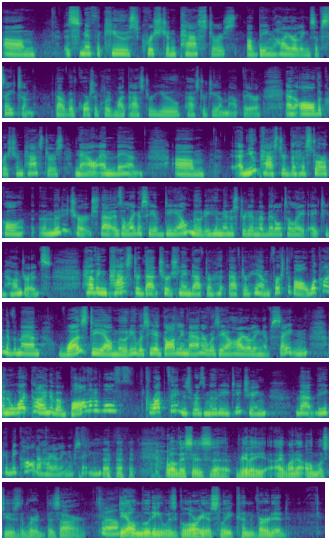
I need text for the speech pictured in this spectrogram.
Um, Smith accused Christian pastors of being hirelings of Satan. That would, of course, include my pastor, you, Pastor Jim out there, and all the Christian pastors now and then. Um, and you pastored the historical uh, Moody Church. That is a legacy of D.L. Moody, who ministered in the middle to late 1800s. Having pastored that church named after after him, first of all, what kind of a man was D.L. Moody? Was he a godly man or was he a hireling of Satan? And what kind of abominable, corrupt things was Moody teaching that he could be called a hireling of Satan? well, this is uh, really, I want to almost use the word bizarre. Well- D.L. Moody was gloriously converted,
